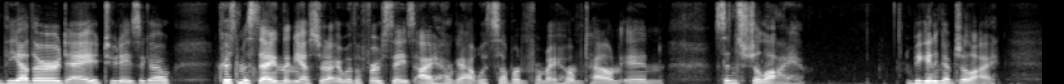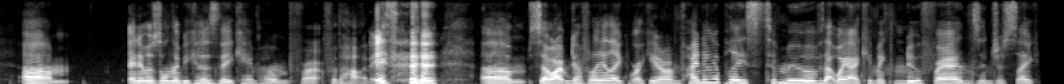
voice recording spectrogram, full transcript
the other day, two days ago, Christmas Day and then yesterday were the first days I hung out with someone from my hometown in since July, beginning of July. Um, and it was only because they came home for for the holidays. Um, so I'm definitely like working on finding a place to move. That way I can make new friends and just like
